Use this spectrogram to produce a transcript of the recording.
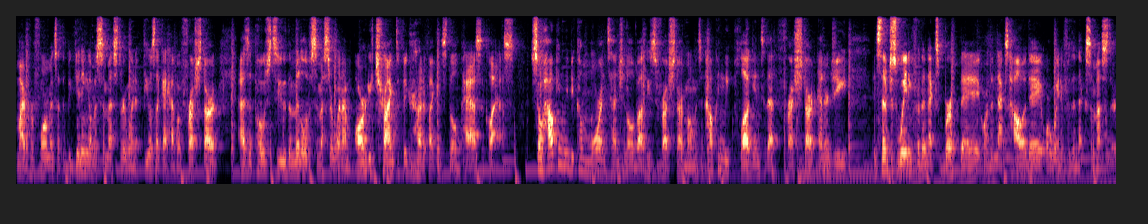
my performance at the beginning of a semester when it feels like I have a fresh start, as opposed to the middle of a semester when I'm already trying to figure out if I can still pass a class. So, how can we become more intentional about these fresh start moments and how can we plug into that fresh start energy instead of just waiting for the next birthday or the next holiday or waiting for the next semester.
